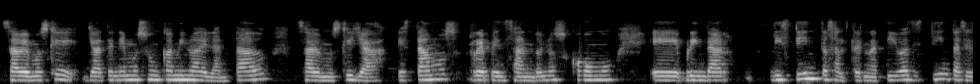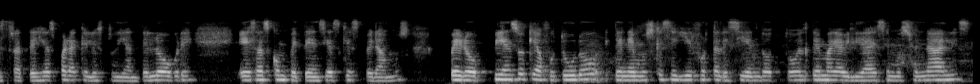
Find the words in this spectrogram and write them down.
Sabemos que ya tenemos un camino adelantado, sabemos que ya estamos repensándonos cómo eh, brindar distintas alternativas, distintas estrategias para que el estudiante logre esas competencias que esperamos, pero pienso que a futuro tenemos que seguir fortaleciendo todo el tema de habilidades emocionales,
